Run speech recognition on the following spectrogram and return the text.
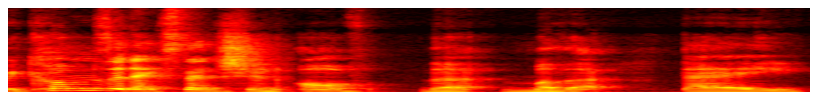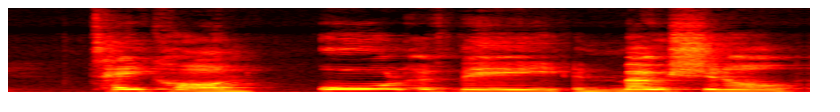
becomes an extension of the mother. They take on all of the emotional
